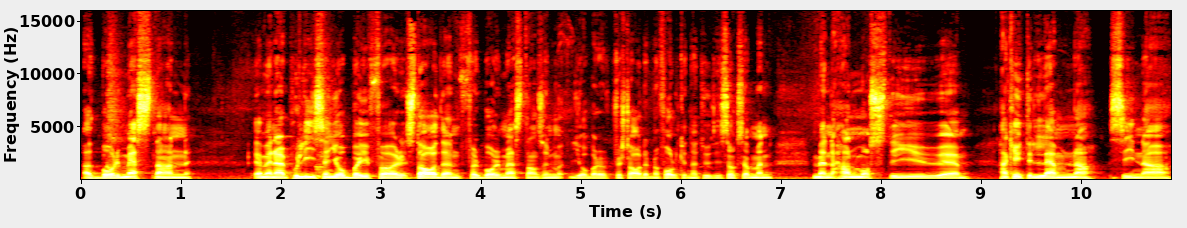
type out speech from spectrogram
att borgmästaren, jag menar polisen jobbar ju för staden, för borgmästaren som jobbar för staden och folket naturligtvis också, men, men han måste ju, eh, han kan ju inte lämna sina,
